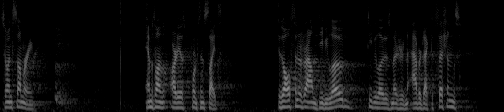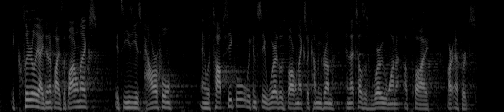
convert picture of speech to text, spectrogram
So in summary, Amazon RDS Performance Insights is all centered around DB load. DB load is measured in average active sessions. It clearly identifies the bottlenecks. It's easy, it's powerful. And with Top SQL, we can see where those bottlenecks are coming from, and that tells us where we want to apply our efforts.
